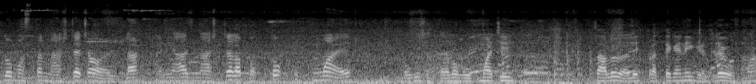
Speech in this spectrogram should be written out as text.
पोचलो मस्त नाश्त्याच्या हॉल्टला आणि आज नाश्त्याला फक्त उपमा आहे. बघू शकता बघ उपमाची चालू झाली. प्रत्येकाने घेतले उपमा.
